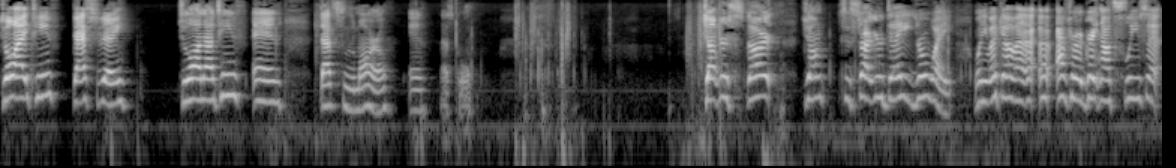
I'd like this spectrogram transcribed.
July 18th, that's today. July 19th, and that's tomorrow. And that's cool. Jump to start jump to start your day your way. When you wake up after a great night's sleep at,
